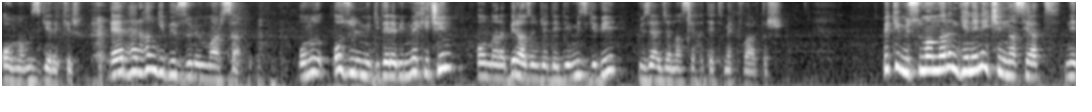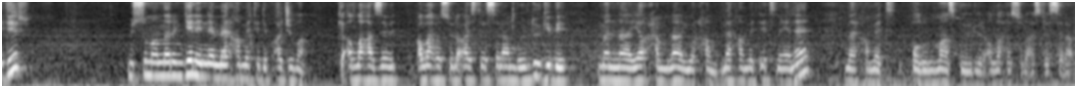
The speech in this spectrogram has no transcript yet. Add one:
olmamız gerekir. Eğer herhangi bir zulüm varsa onu o zulmü giderebilmek için onlara biraz önce dediğimiz gibi güzelce nasihat etmek vardır. Peki Müslümanların geneli için nasihat nedir? Müslümanların geneline merhamet edip acıma. Ki Allah Azze ve Allah Resulü Aleyhisselam buyurduğu gibi men la yerham la yurham merhamet etmeyene merhamet olunmaz buyuruyor Allah Resulü Aleyhisselam.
